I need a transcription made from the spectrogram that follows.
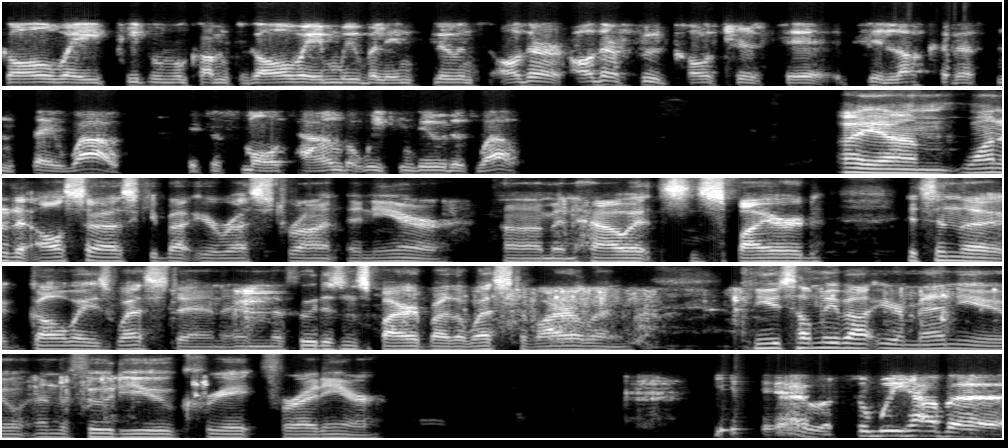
Galway people will come to Galway, and we will influence other other food cultures to to look at us and say, wow, it's a small town, but we can do it as well. I um, wanted to also ask you about your restaurant Aniar um, and how it's inspired. It's in the Galway's West End, and the food is inspired by the west of Ireland. Can you tell me about your menu and the food you create for Aniar? Yeah, so we have a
